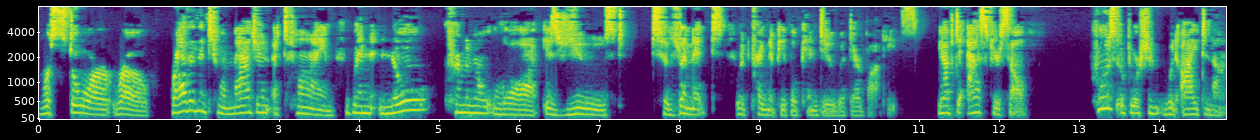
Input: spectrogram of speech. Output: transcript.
restore Roe rather than to imagine a time when no criminal law is used to limit what pregnant people can do with their bodies. You have to ask yourself, Whose abortion would I deny?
